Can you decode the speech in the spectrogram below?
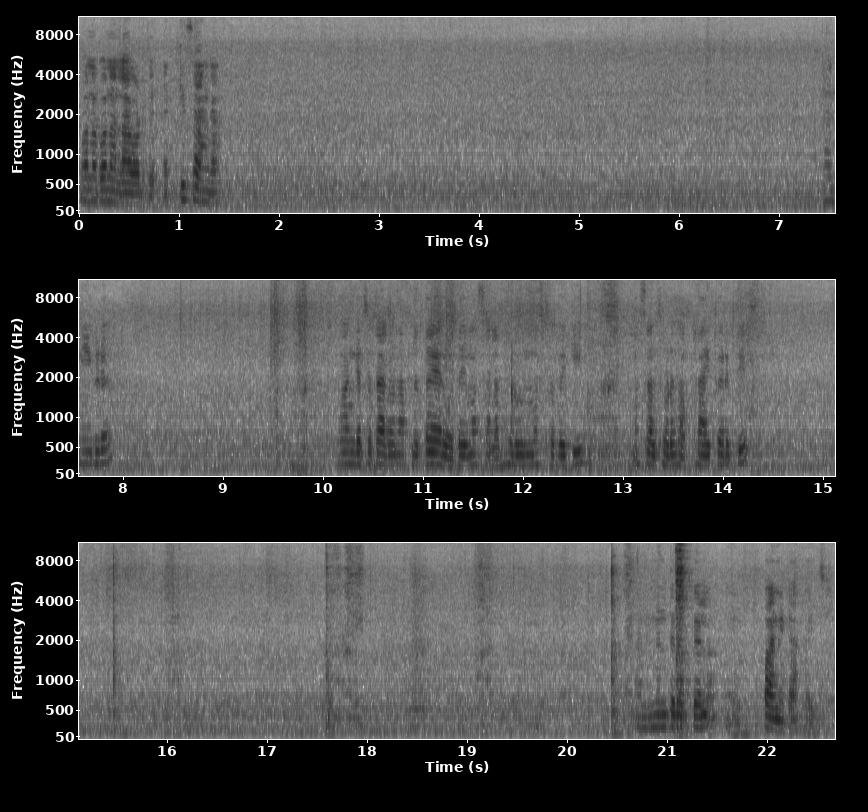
कोणाकोणाला आवडतो नक्की सांगा. आणि इकडं वांग्याचं कालवण आपलं तयार होतं आहे मसाला भरून मस्तपैकी. मसाला थोडासा फ्राय करते. आणि नंतर आपल्याला पाणी टाकायचं.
